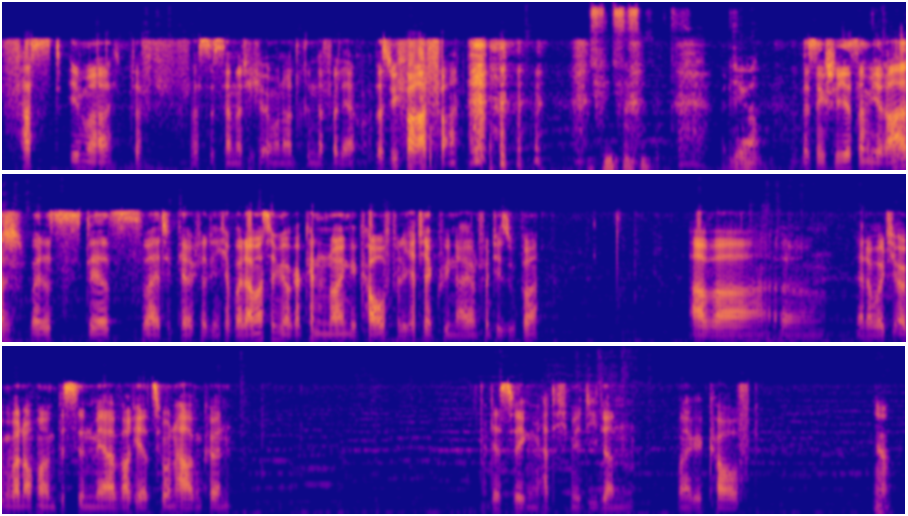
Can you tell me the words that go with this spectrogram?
fast immer. Da- Das ist dann natürlich irgendwann noch drin, da verlernt man. Das ist wie Fahrradfahren. ja, Deswegen spiele ich jetzt Okay. Mirage, weil das ist der zweite Charakter, den ich habe. Weil damals habe ich mir auch gar keine neuen gekauft, weil ich hatte ja Queen Eye und fand die super. Aber ähm, ja, da wollte ich irgendwann auch mal ein bisschen mehr Variation haben können. Und deswegen hatte ich mir die dann mal gekauft. da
